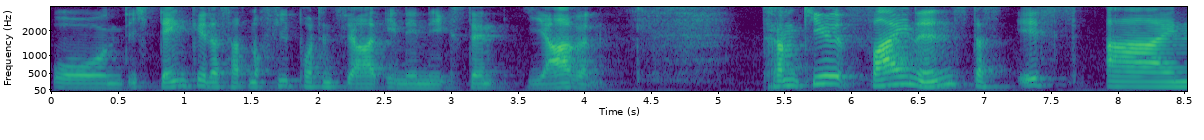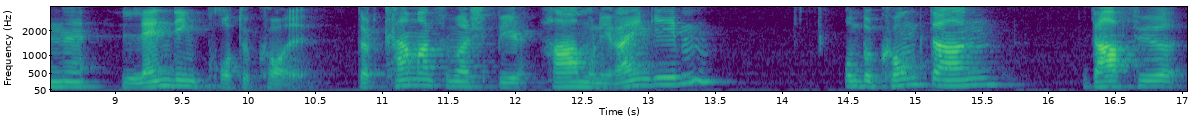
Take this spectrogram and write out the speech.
und ich denke, das hat noch viel Potenzial in den nächsten Jahren. Tranquil Finance, das ist ein Lending-Protokoll. Dort kann man zum Beispiel Harmony reingeben und bekommt dann dafür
